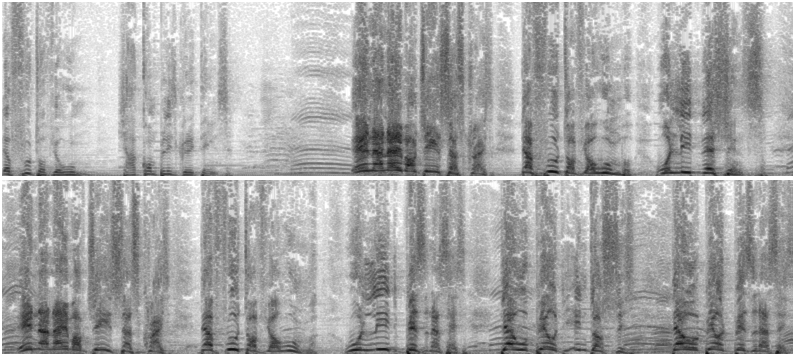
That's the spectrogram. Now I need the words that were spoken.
the fruit of your womb shall accomplish great things. Amen. In the name of Jesus Christ, the fruit of your womb will lead nations. In the name of Jesus Christ, the fruit of your womb will lead businesses. They will build industries. They will build businesses.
